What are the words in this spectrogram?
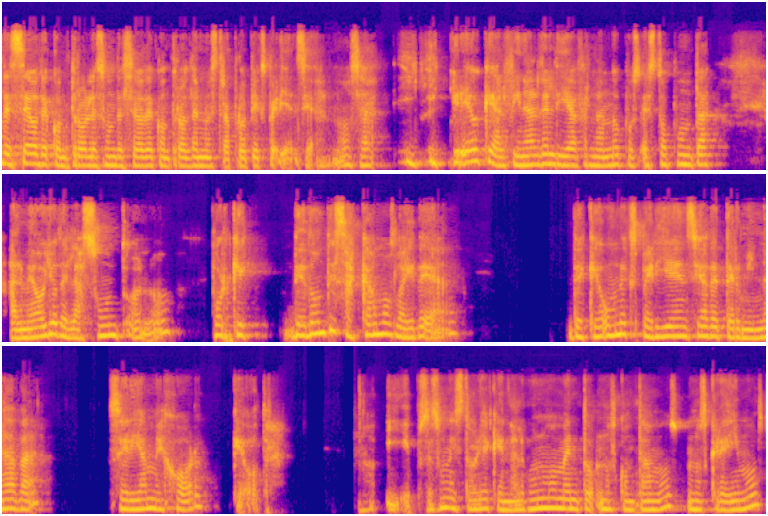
deseo de control es un deseo de control de nuestra propia experiencia, ¿no? O sea, y, creo que al final del día, Fernando, pues esto apunta al meollo del asunto, ¿no? Porque ¿de dónde sacamos la idea de que una experiencia determinada sería mejor que otra? Y pues es una historia que en algún momento nos contamos, nos creímos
